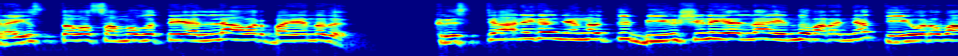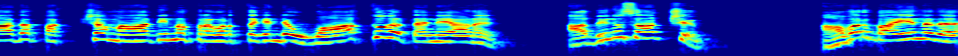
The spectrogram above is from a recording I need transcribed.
ക്രൈസ്തവ സമൂഹത്തെ അല്ല അവർ ഭയന്നത്. ക്രിസ്ത്യാനികൾ ഞങ്ങൾക്ക് ഭീഷണിയല്ല എന്ന് പറഞ്ഞ തീവ്രവാദ പക്ഷ മാധ്യമ പ്രവർത്തകന്റെ വാക്കുകൾ തന്നെയാണ് അതിനു സാക്ഷ്യം. അവർ ഭയന്നത്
